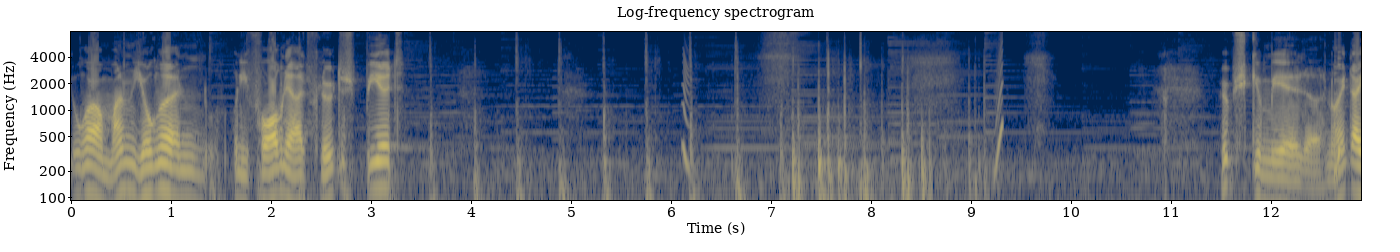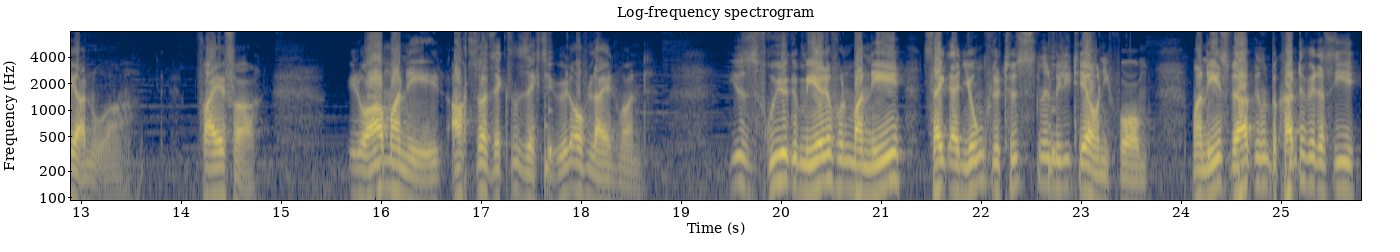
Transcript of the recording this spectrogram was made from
junger Mann, Junge in Uniform, der halt Flöte spielt. Hübsch Gemälde, 9. Januar. Pfeiffer. Edouard Manet, 1866, Öl auf Leinwand. Dieses frühe Gemälde von Manet zeigt einen jungen Flötisten in Militäruniform. Manets Werke sind bekannt dafür, dass sie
